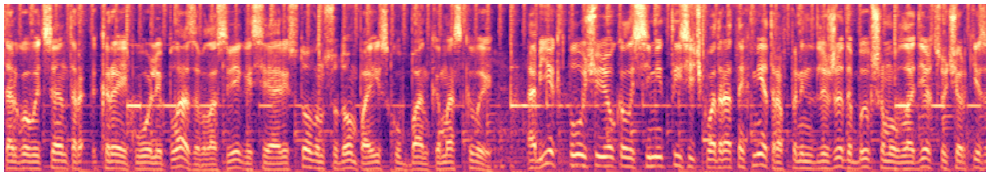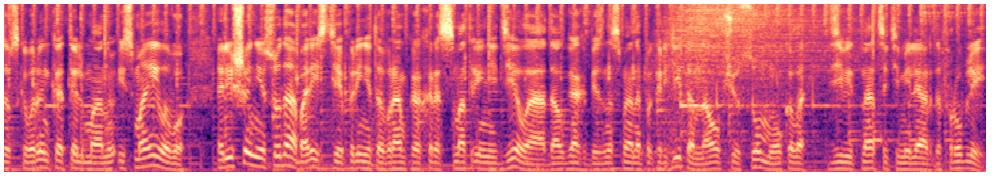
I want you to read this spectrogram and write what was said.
Торговый центр Крейг Уолли Плаза в Лас-Вегасе арестован судом по иску Банка Москвы. Объект площадью около 7 тысяч квадратных метров принадлежит бывшему владельцу черкизовского рынка Тельману Исмаилову. Решение суда об аресте принято в рамках рассмотрения дела о долгах бизнесмена по кредитам на общую сумму около 19 миллиардов рублей.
